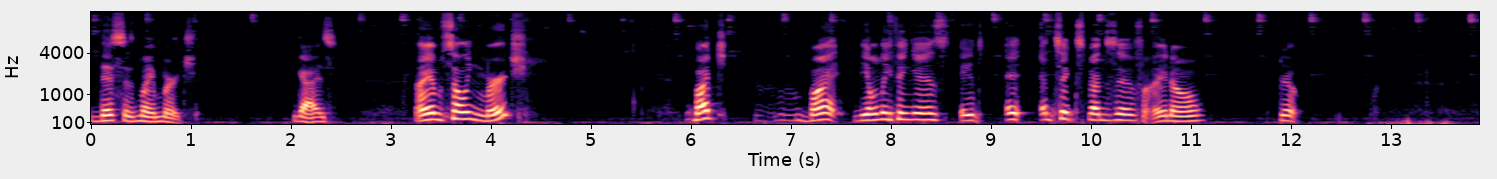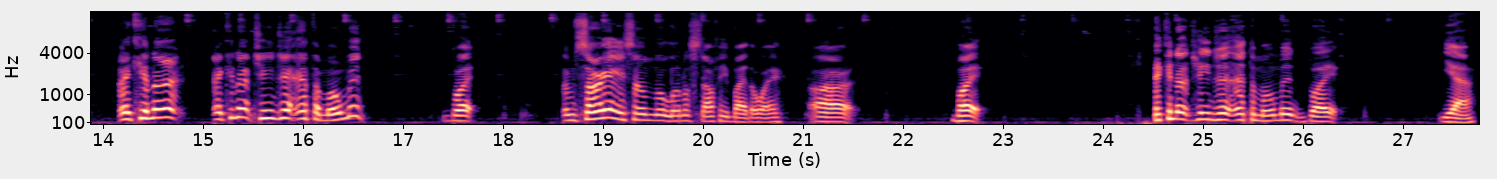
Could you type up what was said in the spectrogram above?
this is my merch. Guys, I am selling merch, but but the only thing is, it, it it's expensive. I know. I cannot I cannot change it at the moment, but I'm sorry I sound a little stuffy. By the way, uh, but I cannot change it at the moment. But yeah,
